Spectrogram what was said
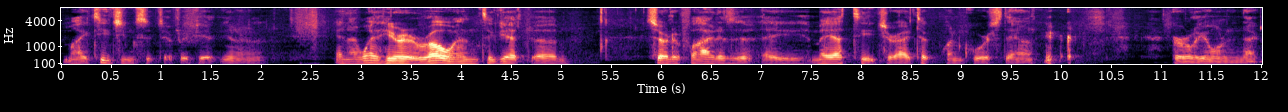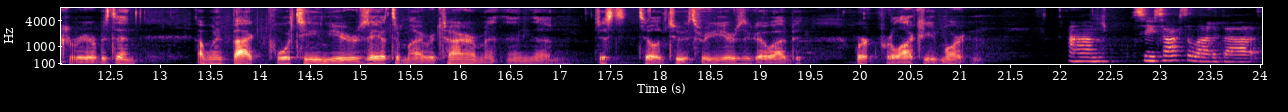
my teaching certificate, you know, and I went here to Rowan to get um, certified as a, a math teacher. I took one course down here early on in that career, but then I went back 14 years after my retirement, and um, just until two or three years ago, I worked for Lockheed Martin. Um, so you talked a lot about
